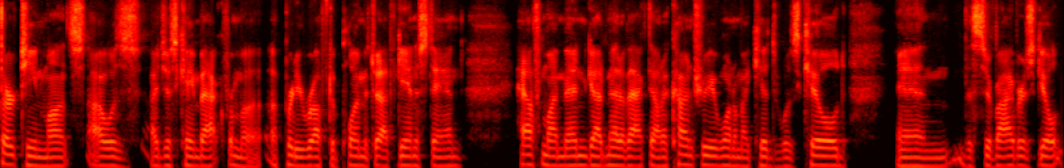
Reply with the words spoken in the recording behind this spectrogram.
13 months, I was I just came back from a, a pretty rough deployment to Afghanistan half my men got medevaced out of country. One of my kids was killed, and the survivor's guilt,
